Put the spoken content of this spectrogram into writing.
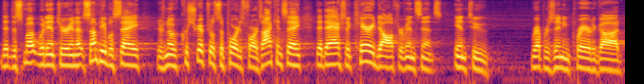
that the smoke would enter it. Some people say there's no scriptural support as far as I can say that they actually carried the altar of incense into representing prayer to God,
